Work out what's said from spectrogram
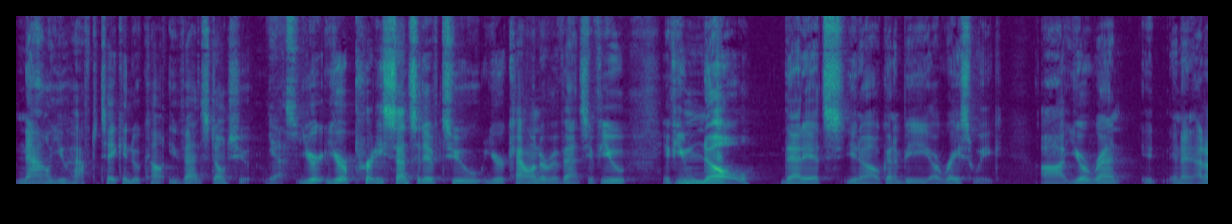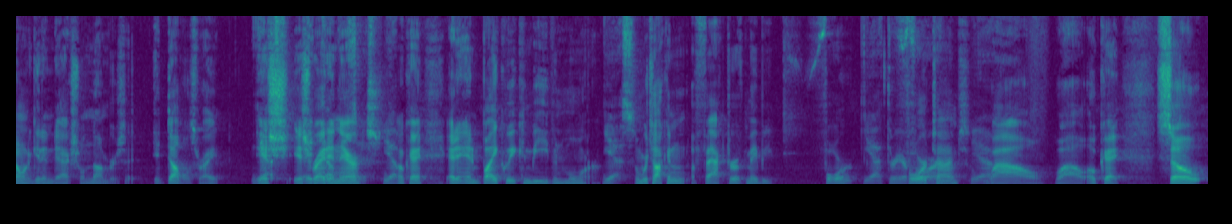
now you have to take into account events, don't you? Yes. You're you're pretty sensitive to your calendar of events. If you if you know that it's you know going to be a race week, uh, your rent, it, and I don't want to get into actual numbers. It, it doubles, right? Ish, ish, right in there. ish, yep. Okay, and, and bike week can be even more. Yes. and we're talking a factor of maybe four. Yeah, three or four four. times. Yeah. Wow. Wow. Okay. So,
